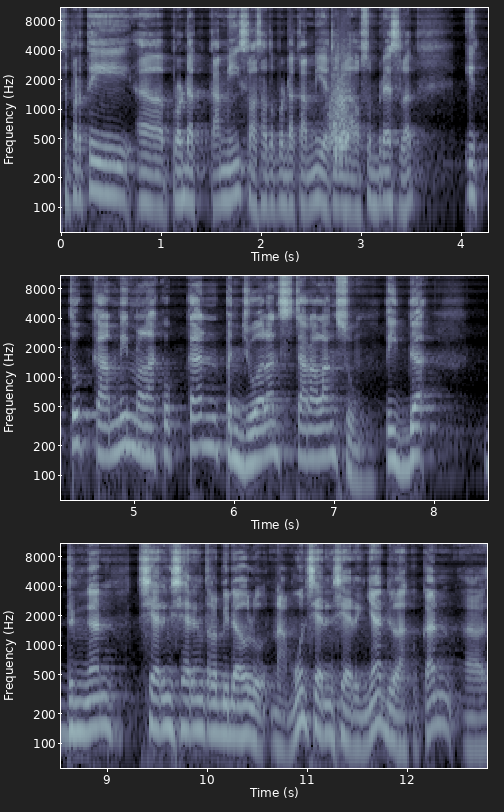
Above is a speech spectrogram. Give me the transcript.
Seperti uh, produk kami, salah satu produk kami yaitu adalah Awesome Bracelet, itu kami melakukan penjualan secara langsung, tidak dengan sharing-sharing terlebih dahulu. Namun sharing-sharingnya dilakukan uh,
